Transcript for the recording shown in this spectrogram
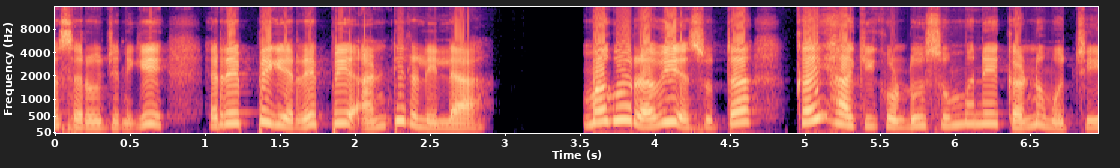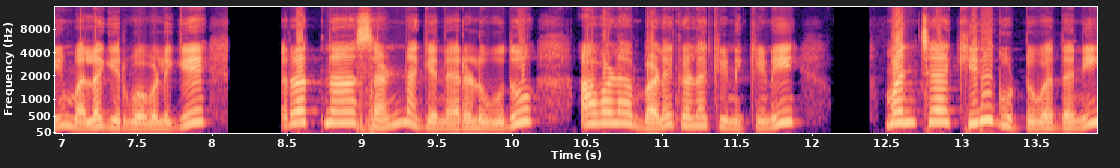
ಸರೋಜನಿಗೆ ರೆಪ್ಪೆಗೆ ರೆಪ್ಪೆ ಅಂಟಿರಲಿಲ್ಲ. ಮಗು ರವಿಯ ಸುತ್ತ ಕೈ ಹಾಕಿಕೊಂಡು ಸುಮ್ಮನೆ ಕಣ್ಣು ಮುಚ್ಚಿ ಮಲಗಿರುವವಳಿಗೆ ರತ್ನ ಸಣ್ಣಗೆ ನೆರಳುವುದು ಅವಳ ಬಳೆಗಳ ಕಿಣಿಕಿಣಿ ಮಂಚ ಕಿರಿಗುಟ್ಟುವ ದನಿ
